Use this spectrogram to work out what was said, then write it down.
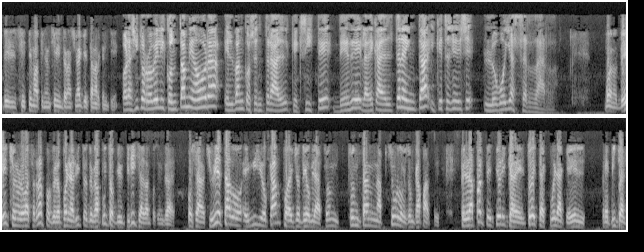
del sistema financiero internacional que está en Argentina. Horacito Robelli, contame ahora el Banco Central que existe desde la década del 30 y que este señor dice, lo voy a cerrar. Bueno, de hecho no lo va a cerrar porque lo pone Alberto Caputo que utiliza el Banco Central. O sea, si hubiera estado Emilio Campo, yo te digo, mira, son, son tan absurdos que son capaces. Pero la parte teórica de él, toda esta escuela que él repite al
